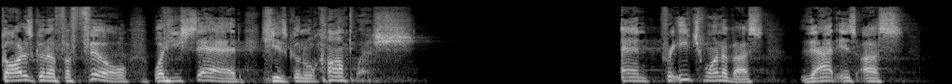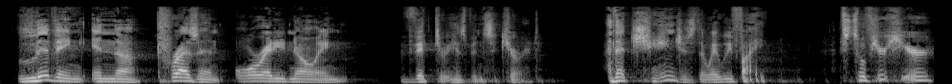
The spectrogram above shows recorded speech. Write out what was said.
God is gonna fulfill what he said he is gonna accomplish. And for each one of us, that is us living in the present, already knowing victory has been secured. And that changes the way we fight. So if you're here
